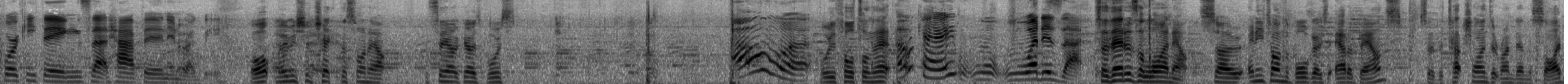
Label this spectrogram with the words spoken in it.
quirky things that happen in rugby? Oh, maybe we should check this one out. Let's see how it goes, boys. Oh, What are your thoughts on that? okay. W- what is that? So that is a line out. So anytime the ball goes out of bounds, so the touch lines that run down the side,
